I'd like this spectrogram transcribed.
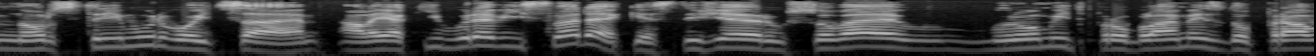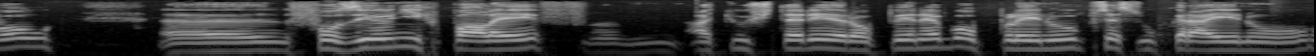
Nord Streamu 2, ale jaký bude výsledek, jestliže Rusové budou mít problémy s dopravou eh, fozilních paliv, ať už tedy ropy nebo plynu přes Ukrajinu,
